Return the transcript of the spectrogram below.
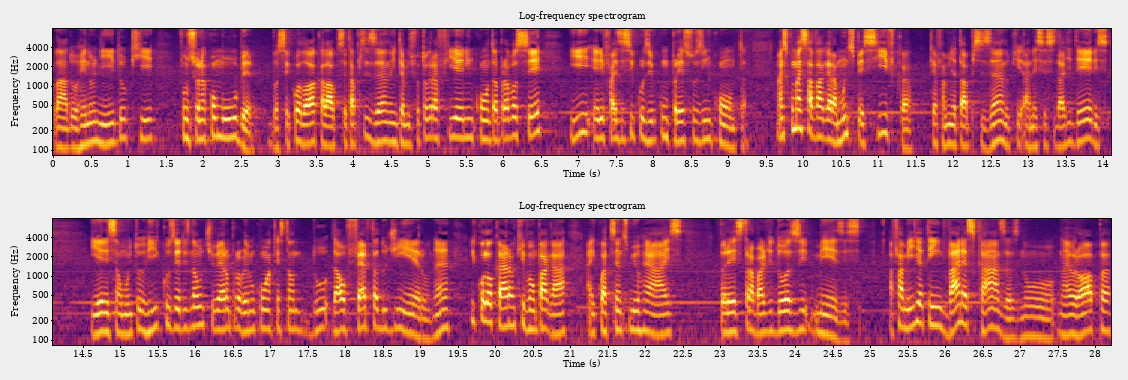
lá do Reino Unido que funciona como Uber. Você coloca lá o que você está precisando em termos de fotografia, ele encontra para você e ele faz isso inclusive com preços em conta. Mas como essa vaga era muito específica, que a família estava precisando, que a necessidade deles, e eles são muito ricos, eles não tiveram problema com a questão do, da oferta do dinheiro, né? E colocaram que vão pagar aí 400 mil reais por esse trabalho de 12 meses. A família tem várias casas no, na Europa,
